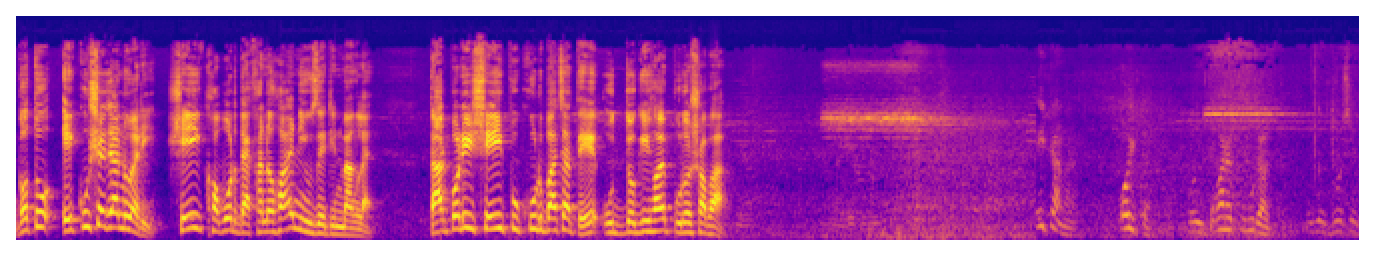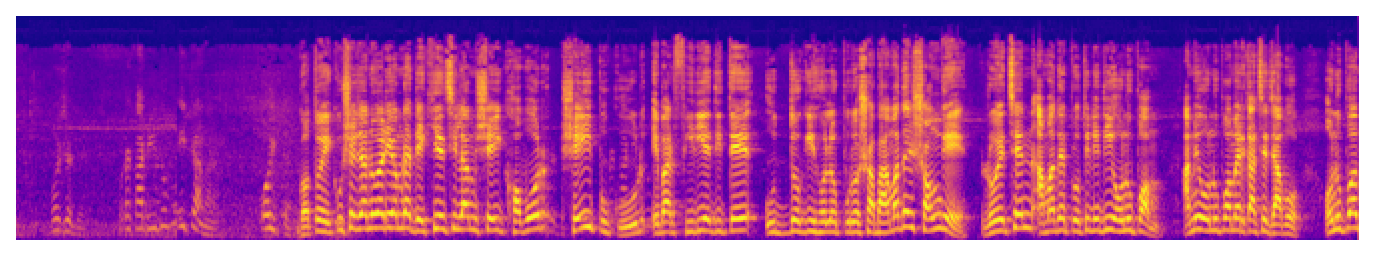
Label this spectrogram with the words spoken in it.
গত একুশে জানুয়ারি সেই খবর দেখানো হয় নিউজ এইটিন বাংলায়। তারপরেই সেই পুকুর বাঁচাতে উদ্যোগী হয় পুরসভা। এইটা না, ওইটা। ওই ওখানে কুকুর আছে। ওটা কাটিয়ে দেবো। এইটা না। গত একুশে জানুয়ারি আমরা দেখিয়েছিলাম সেই খবর সেই পুকুর এবার ফিরিয়ে দিতে উদ্যোগী হলো পুরসভা। আমাদের সঙ্গে রয়েছেন আমাদের প্রতিনিধি অনুপম। আমি অনুপমের কাছে যাব। অনুপম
